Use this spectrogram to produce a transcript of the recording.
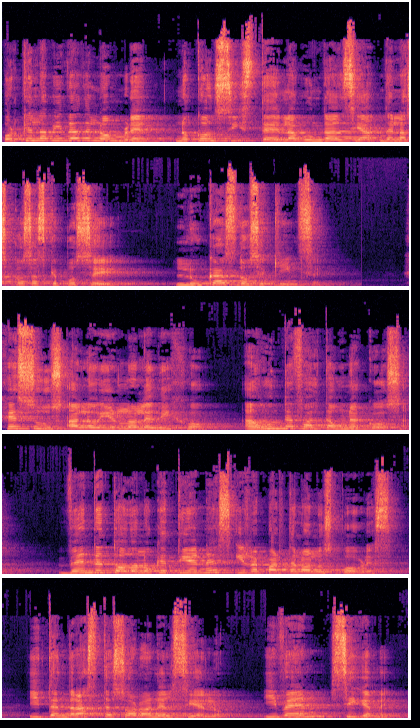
porque la vida del hombre no consiste en la abundancia de las cosas que posee. Lucas 12:15. Jesús al oírlo le dijo, aún te falta una cosa, vende todo lo que tienes y repártelo a los pobres, y tendrás tesoro en el cielo, y ven, sígueme.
